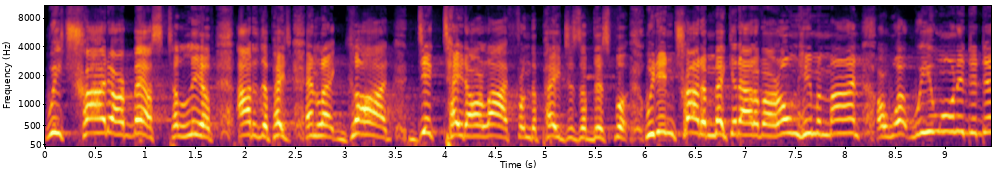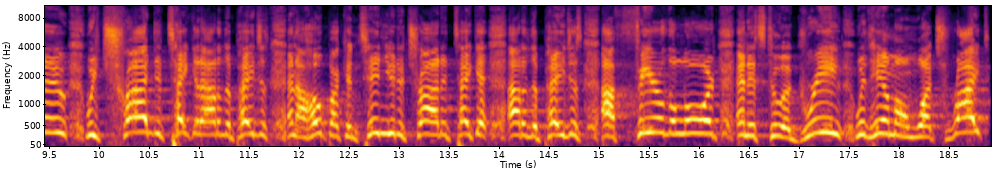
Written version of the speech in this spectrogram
We tried our best to live out of the page and let God dictate our life from the pages of this book. We didn't try to make it out of our own human mind or what we wanted to do. We tried to take it out of the pages, and I hope I continue to try to take it out of the pages. I fear the Lord, and it's to agree with Him on what's right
